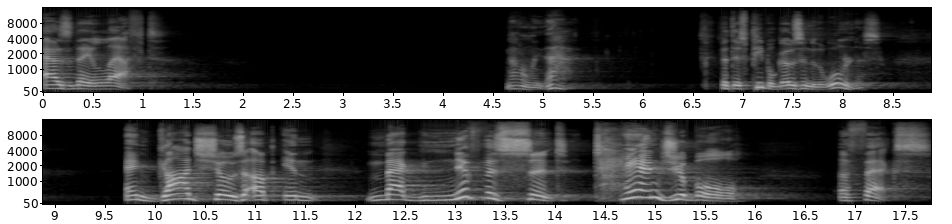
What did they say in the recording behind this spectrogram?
as they left. Not only that, but this people goes into the wilderness and God shows up in magnificent, tangible effects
